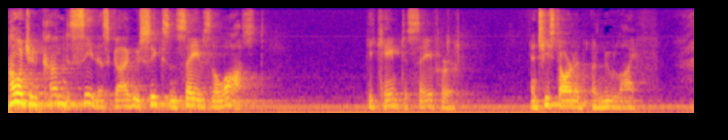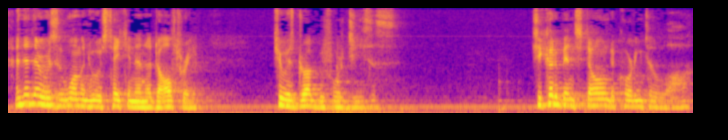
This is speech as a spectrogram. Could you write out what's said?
I want you to come to see this guy who seeks and saves the lost. He came to save her, and she started a new life. And then there was the woman who was taken in adultery. She was drugged before Jesus. She could have been stoned according to the law.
